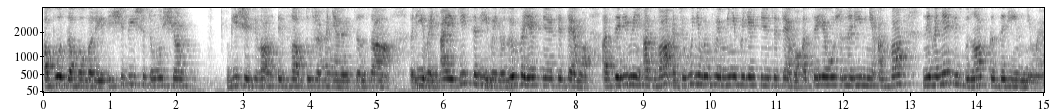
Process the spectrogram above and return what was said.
або заговорити ще більше, тому що. Більшість із вас, дуже ганяються за рівень. А який це рівень? От ви пояснюєте тему. А це рівень А2, а сьогодні ви мені пояснюєте тему. А це я вже на рівні А2. Не ганяйтесь, будь ласка, за рівнями.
